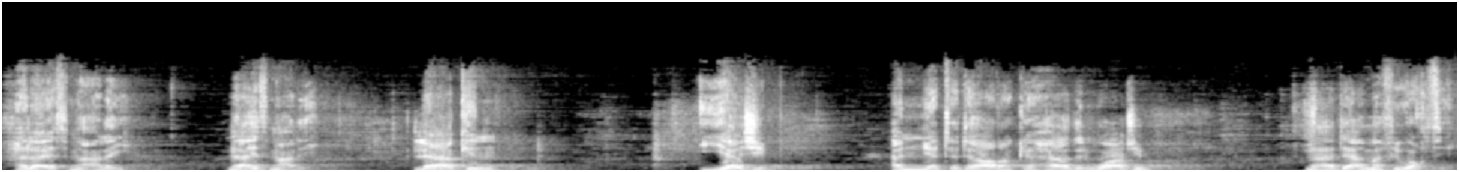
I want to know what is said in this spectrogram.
فلا إثم عليه لا إثم عليه. لكن يجب أن يتدارك هذا الواجب ما دام في وقته.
